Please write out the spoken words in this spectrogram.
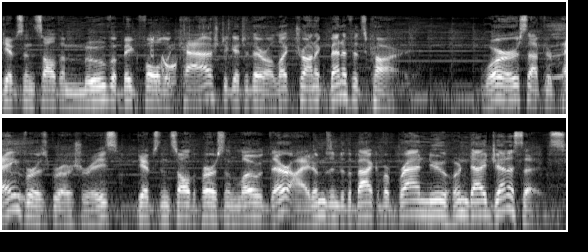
Gibson saw them move a big fold of cash to get to their electronic benefits card. Worse, after paying for his groceries, Gibson saw the person load their items into the back of a brand new Hyundai Genesis.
